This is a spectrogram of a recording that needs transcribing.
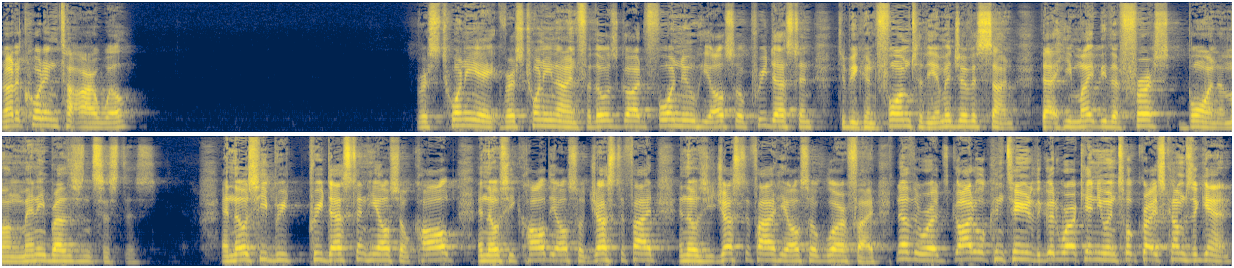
not according to our will. Verse 28, verse 29 For those God foreknew, he also predestined to be conformed to the image of his Son, that he might be the firstborn among many brothers and sisters. And those he predestined, he also called. And those he called, he also justified. And those he justified, he also glorified. In other words, God will continue the good work in you until Christ comes again.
